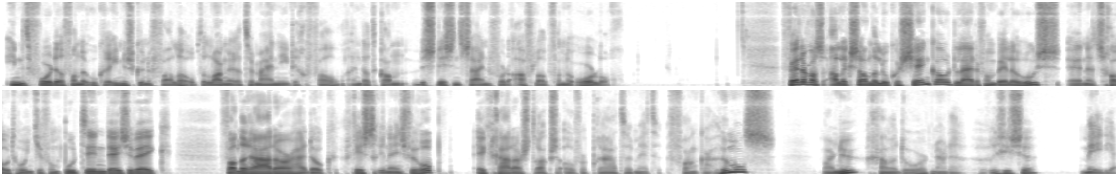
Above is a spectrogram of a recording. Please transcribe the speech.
in het voordeel van de Oekraïners kunnen vallen, op de langere termijn in ieder geval. En dat kan beslissend zijn voor de afloop van de oorlog. Verder was Alexander Lukashenko, de leider van Belarus en het schoothondje van Poetin deze week, van de radar. Hij dook gisteren ineens weer op. Ik ga daar straks over praten met Franka Hummels. Maar nu gaan we door naar de Russische media.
